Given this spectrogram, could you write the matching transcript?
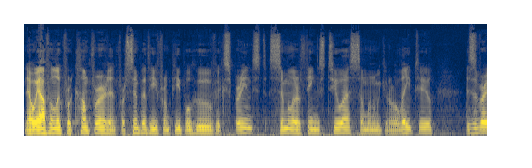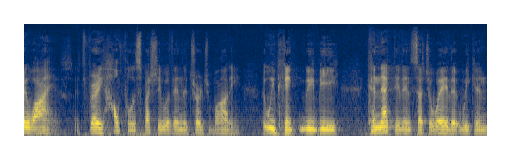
Now, we often look for comfort and for sympathy from people who've experienced similar things to us, someone we can relate to. This is very wise. It's very helpful, especially within the church body, that we, can, we be connected in such a way that we can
